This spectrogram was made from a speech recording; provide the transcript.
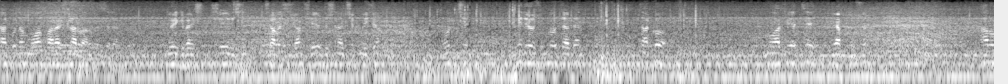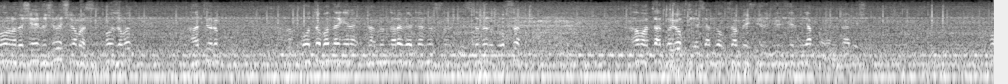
takodan muaf araçlar var mesela. Diyor ki ben şehir içi çalışacağım, şehir dışına çıkmayacağım. Onun için gidiyorsun noterden tako muafiyeti yapıyorsun. Ama onunla da şehir dışına çıkamazsın. O zaman atıyorum otobanda gene kamyonlara verilen hız sı- sınırı 90 ama takla yok diye sen 95 100 120 yapma yani kardeşim. Bu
